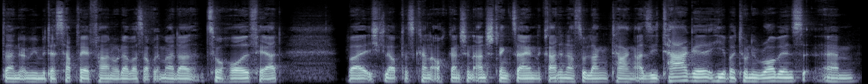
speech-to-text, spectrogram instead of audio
dann irgendwie mit der Subway fahren oder was auch immer da zur Hall fährt. Weil ich glaube, das kann auch ganz schön anstrengend sein, gerade nach so langen Tagen. Also die Tage hier bei Tony Robbins ähm,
